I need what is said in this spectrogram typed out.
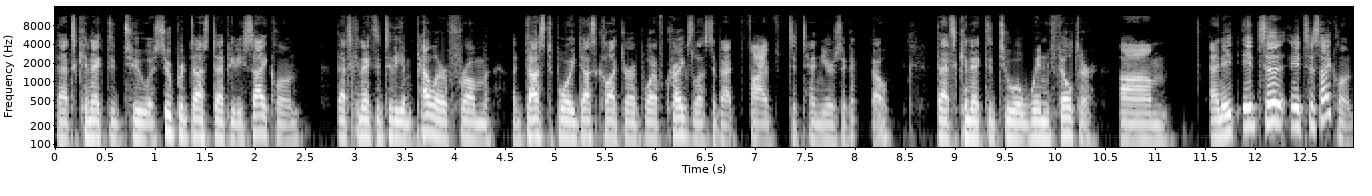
that's connected to a Super Dust Deputy Cyclone. That's connected to the impeller from a Dust Boy dust collector I bought off Craigslist about five to ten years ago. That's connected to a Wynn filter. Um, and it, it's a it's a cyclone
